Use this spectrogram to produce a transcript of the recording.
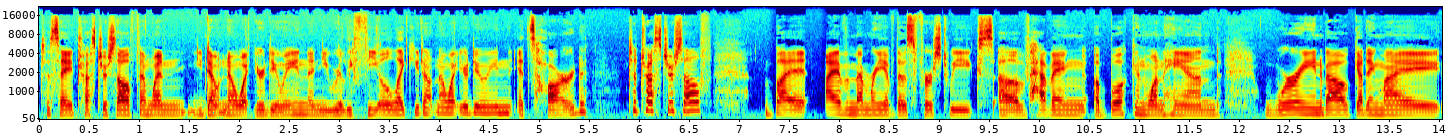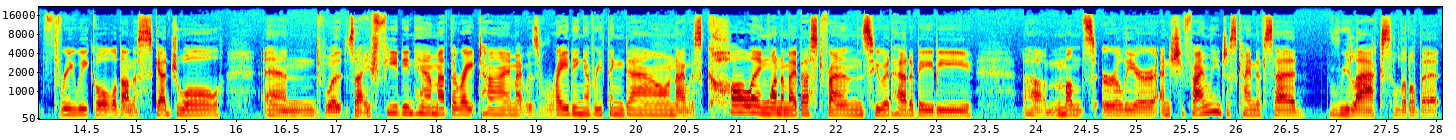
to say trust yourself. And when you don't know what you're doing and you really feel like you don't know what you're doing, it's hard to trust yourself. But I have a memory of those first weeks of having a book in one hand, worrying about getting my three week old on a schedule. And was I feeding him at the right time? I was writing everything down. I was calling one of my best friends who had had a baby um, months earlier. And she finally just kind of said, relax a little bit.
